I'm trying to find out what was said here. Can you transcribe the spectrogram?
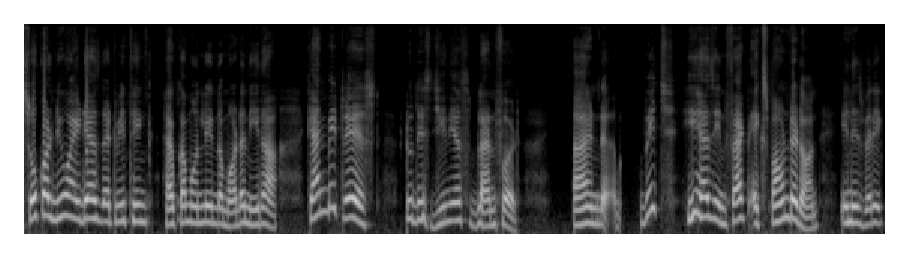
so called new ideas that we think have come only in the modern era can be traced to this genius Blanford and which he has in fact expounded on in his very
